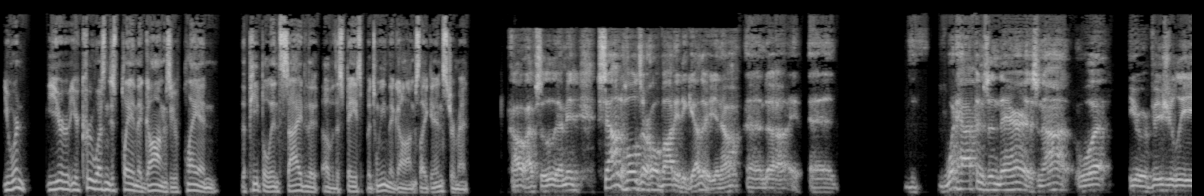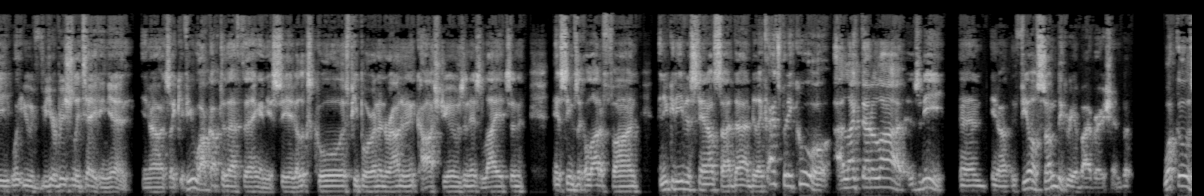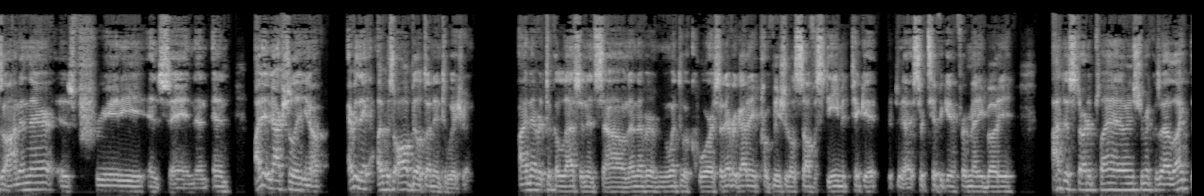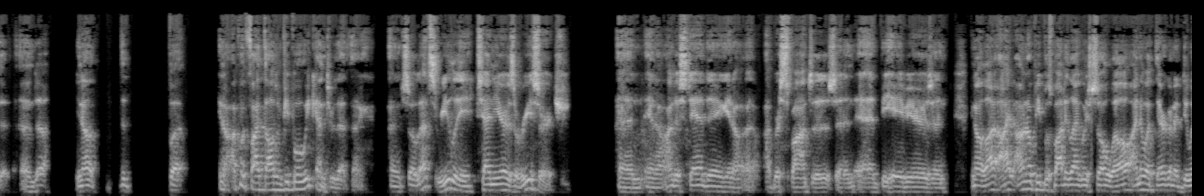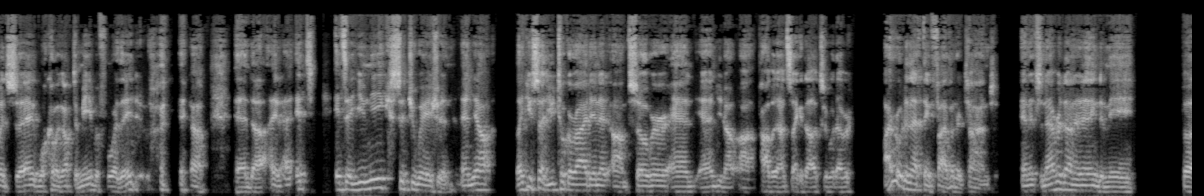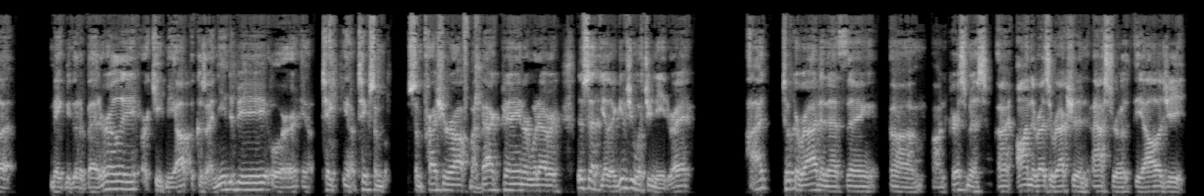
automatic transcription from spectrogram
you weren't your your crew wasn't just playing the gongs, you're playing the people inside the, of the space between the gongs like an instrument. Oh, absolutely. I mean, sound holds our whole body together, you know, and, uh, and what happens in there is not what you're visually, what you, you're visually taking in. You know, it's like if you walk up to that thing and you see it, it looks cool. There's people running around in costumes and there's lights and it seems like a lot of fun. And you could even stand outside that and be like, that's pretty cool. I like that a lot. It's neat. And, you know, and feel some degree of vibration. But what goes on in there is pretty insane. And, and I didn't actually, you know, everything, it was all built on intuition. I never took a lesson in sound. I never went to a course. I never got any provisional self-esteem ticket, a certificate from anybody. I just started playing an instrument because I liked it. And, uh, you know, the, but, you know, I put 5,000 people a weekend through that thing. And so that's really 10 years of research and you know understanding you know uh, responses and and behaviors and you know a lot of, I, I know people's body language so well. I know what they're going to do and say well coming up to me before they do you know and, uh, and uh, it's it's a unique situation. And you know like you said you took a ride in it um, sober and and you know uh, probably on psychedelics or whatever. I rode in that thing 500 times and it's never done anything to me but make me go to bed early or keep me up because I need to be or, you know, take, you know, take some, some pressure off my back pain or whatever. This, that, the other it gives you what you need, right? I took a ride in that thing, um, on Christmas, uh, on the resurrection astro theology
